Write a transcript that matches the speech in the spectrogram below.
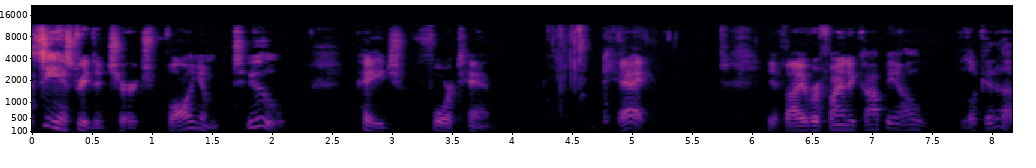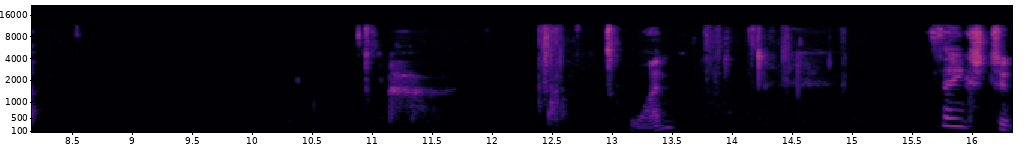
See History of the Church, Volume 2, page 410. Okay. If I ever find a copy, I'll look it up. One. Thanks to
